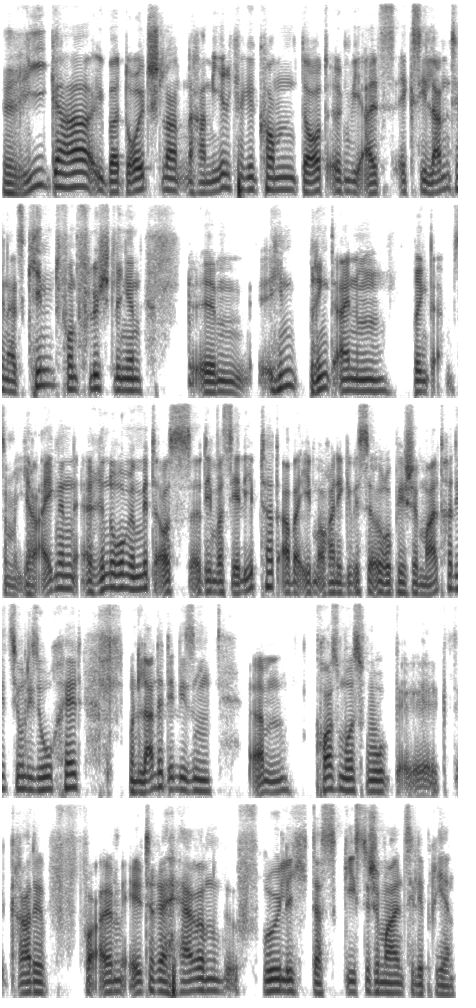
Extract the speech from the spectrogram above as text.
Riga über Deutschland nach Amerika gekommen, dort irgendwie als Exilantin, als Kind von Flüchtlingen ähm, hin, bringt einem bringt sagen wir, ihre eigenen Erinnerungen mit aus äh, dem, was sie erlebt hat, aber eben auch eine gewisse europäische Maltradition, die sie hochhält und landet in diesem ähm, Kosmos, wo äh, gerade vor allem ältere Herren fröhlich das gestische Malen zelebrieren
